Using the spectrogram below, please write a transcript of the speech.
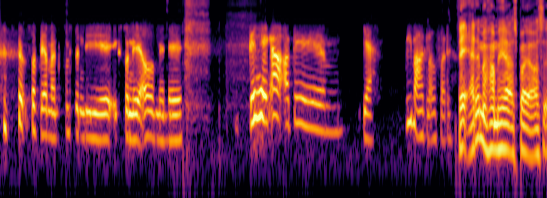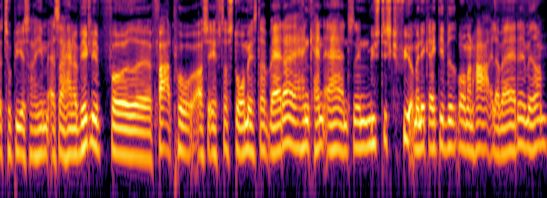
så bliver man fuldstændig øh, eksponeret. Men øh, det hænger, og det, øh, ja, vi er meget glade for det. Hvad er det med ham her, spørger jeg også Tobias Rahim. Altså, han har virkelig fået øh, fart på, også efter stormester. Hvad er det, han kan? Er han sådan en mystisk fyr, man ikke rigtig ved, hvor man har? Eller hvad er det med ham?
